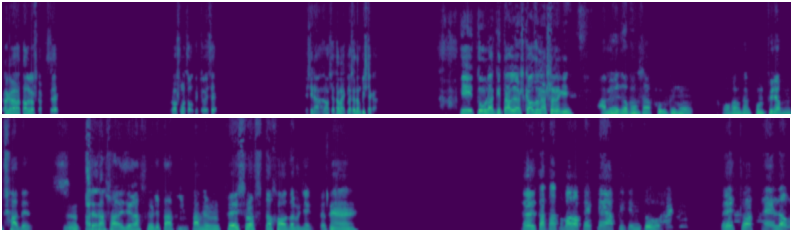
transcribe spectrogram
কাকা তাল রস কাটছে রস মশলা বিক্রি হয়েছে। বেশি না রসের দাম এক গ্লাসের দাম বিশ টাকা। কি তোমরা কি তাল রস খাওয়ার জন্য আসলে নাকি? আমি ওই ওখানকার কুলফি খাই ওখানকার কুলফিটা খুব স্বাদের। আর আচ্ছা। তাছাড়া ওই যে রাস্তাঘাটে তাদের ফ্রেশ রস তো খাওয়া যাবে না একটা হ্যাঁ। এই কাকা তোমার অপেক্ষায় আপনি কিন্তু। এই তো আপনি যাব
